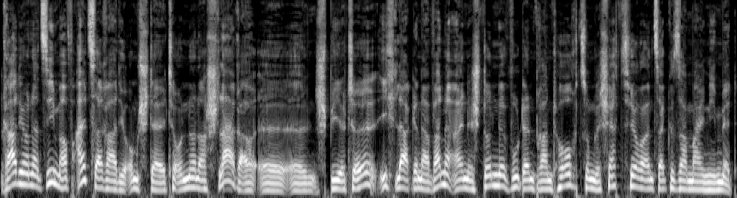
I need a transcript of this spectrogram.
Radio 107 auf Alzer Radio umstellte und nur noch Schlager äh, äh, spielte, ich lag in der Wanne eine Stunde, Wut entbrannt hoch zum Geschäftsführer und sagte, gesagt, mach ich nicht mit.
